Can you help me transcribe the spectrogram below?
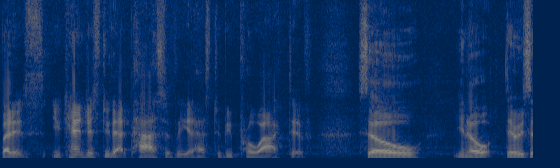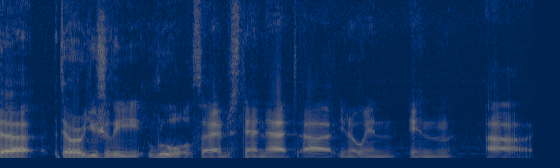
but it's, you can't just do that passively, it has to be proactive. So, you know, there's a, there are usually rules. I understand that, uh, you know, in, in, uh,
